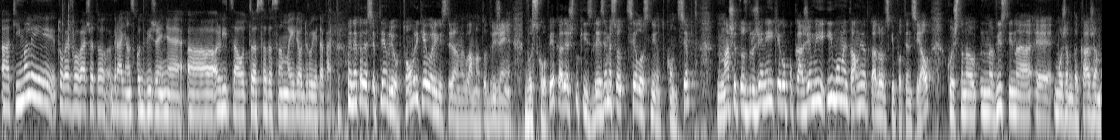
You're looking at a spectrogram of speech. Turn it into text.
А, ки има ли тогаш во вашето граѓанско движење а, лица од СДСМ или од другите партии? И некаде септември, октомври ќе го регистрираме главното движење во Скопје, каде што ќе излеземе со целосниот концепт на нашето здружение и ќе го покажеме и, и моменталниот кадровски потенцијал кој што на, на вистина е можам да кажам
